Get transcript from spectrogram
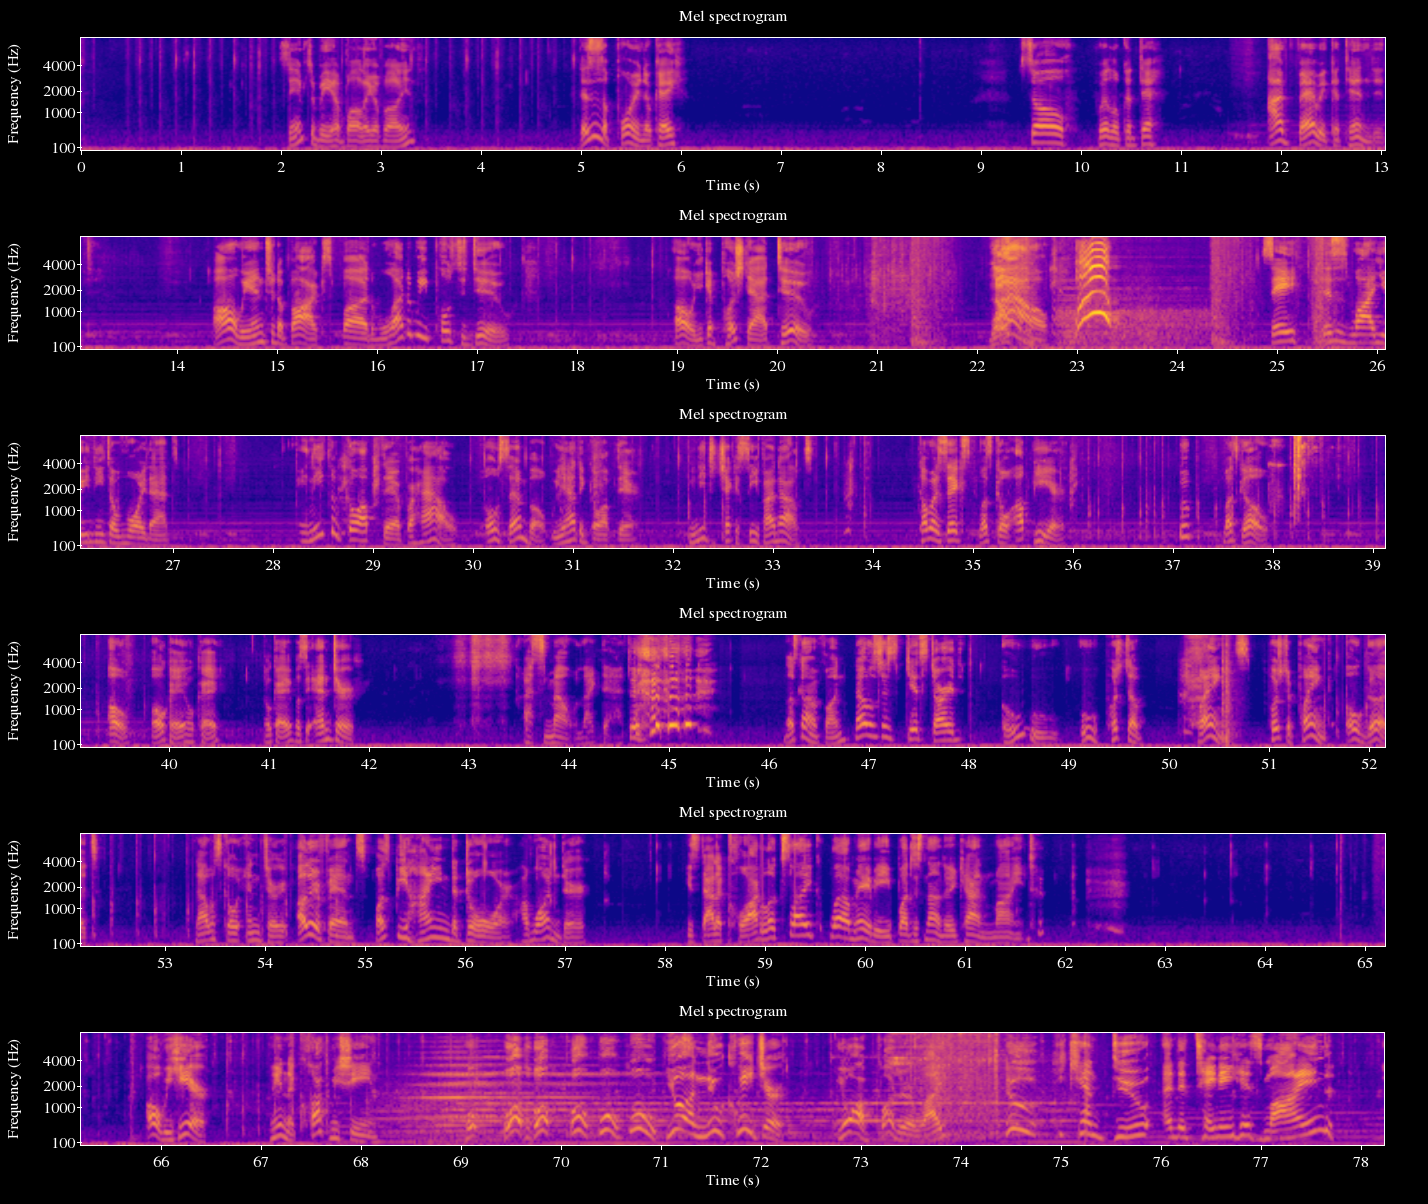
Seems to be a bowling a button. This is a point, okay? So, we'll look at that. I'm very contented. Oh, we entered the box, but what are we supposed to do? Oh, you can push that too. Wow! See, this is why you need to avoid that. You need to go up there, but how? Oh, Sambo, we had to go up there. We need to check and see, find out. Come on, Six, let's go up here. Boop, let's go. Oh, okay, okay. Okay, let's enter. I smell like that. That's kind of fun. That was just get started. Ooh, ooh, push the planks. Push the plank. Oh, good. Now let's go enter other fence. What's behind the door? I wonder. Is that a clock looks like? Well, maybe, but it's not kind of mind. oh, we here. We in the clock machine. Whoa, whoa, whoa, whoa, whoa, whoa! You're a new creature! You're a butterfly. Dude, he can do entertaining his mind?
